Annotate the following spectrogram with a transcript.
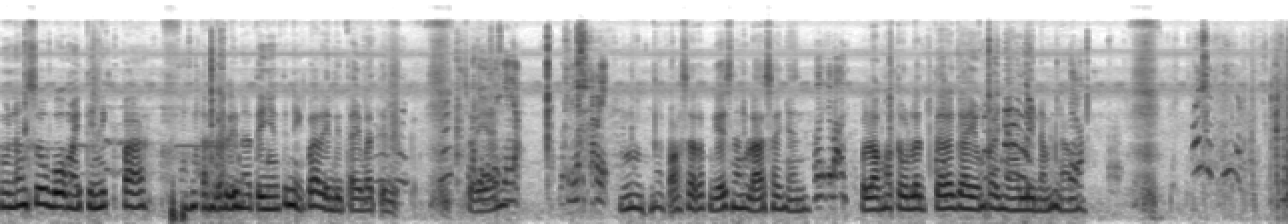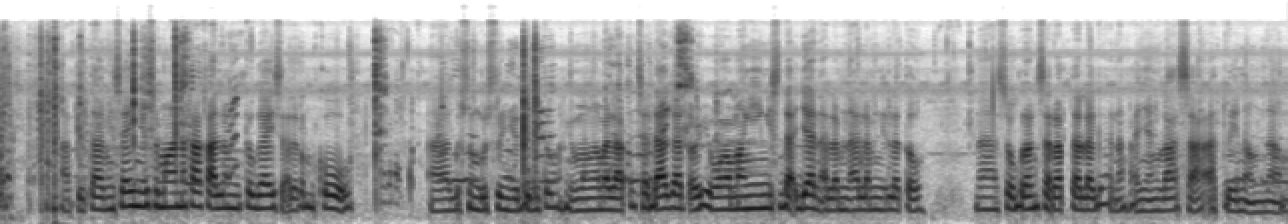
Unang subo, may tinik pa. Tanggalin natin yung tinik para hindi tayo matinik. So, ayan. Mm, napakasarap guys ng lasa niyan. Walang katulad talaga yung kanyang linamnam. Happy timing sa inyo sa mga nakakaalam nito guys. Alam ko, ah, gustong gusto nyo din to. Yung mga malapit sa dagat or yung mga mangingisda dyan, alam na alam nila to. Na sobrang sarap talaga ng kanyang lasa at linamnam.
